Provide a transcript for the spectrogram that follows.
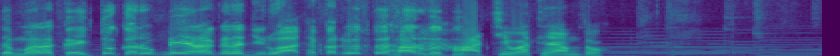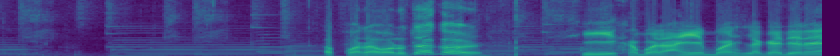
તો મારા કંઈક તો કરું જ નહીં? એના કરતા જીરું હાથે કર્યું તો સારું હતું. સાચી વાત છે આમ તો. આ ભરાવાનું ચા કર એ ખબર? અહીં બસ લગાઈ દે ને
